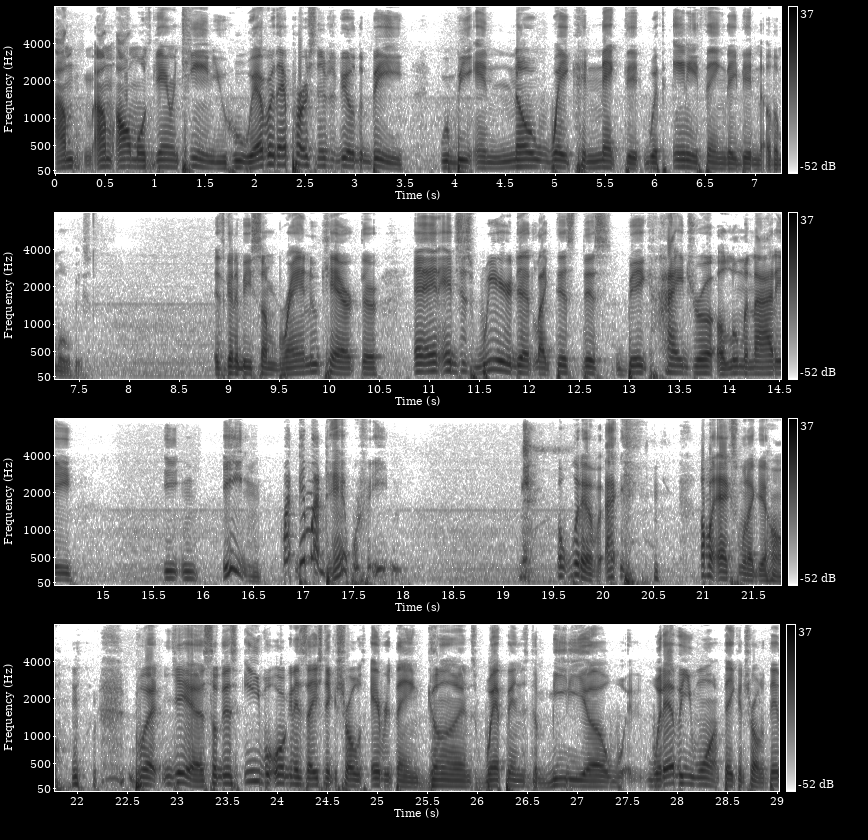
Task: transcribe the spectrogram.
I'm I'm almost guaranteeing you, whoever that person is revealed to be, will be in no way connected with anything they did in other movies. It's gonna be some brand new character, and it's just weird that like this this big Hydra Illuminati, Eaton Eaton. My, did my dad work for Eaton? but whatever. I, I'm gonna ask when I get home. but yeah, so this evil organization that controls everything: guns, weapons, the media, wh- whatever you want, they control it. They're,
